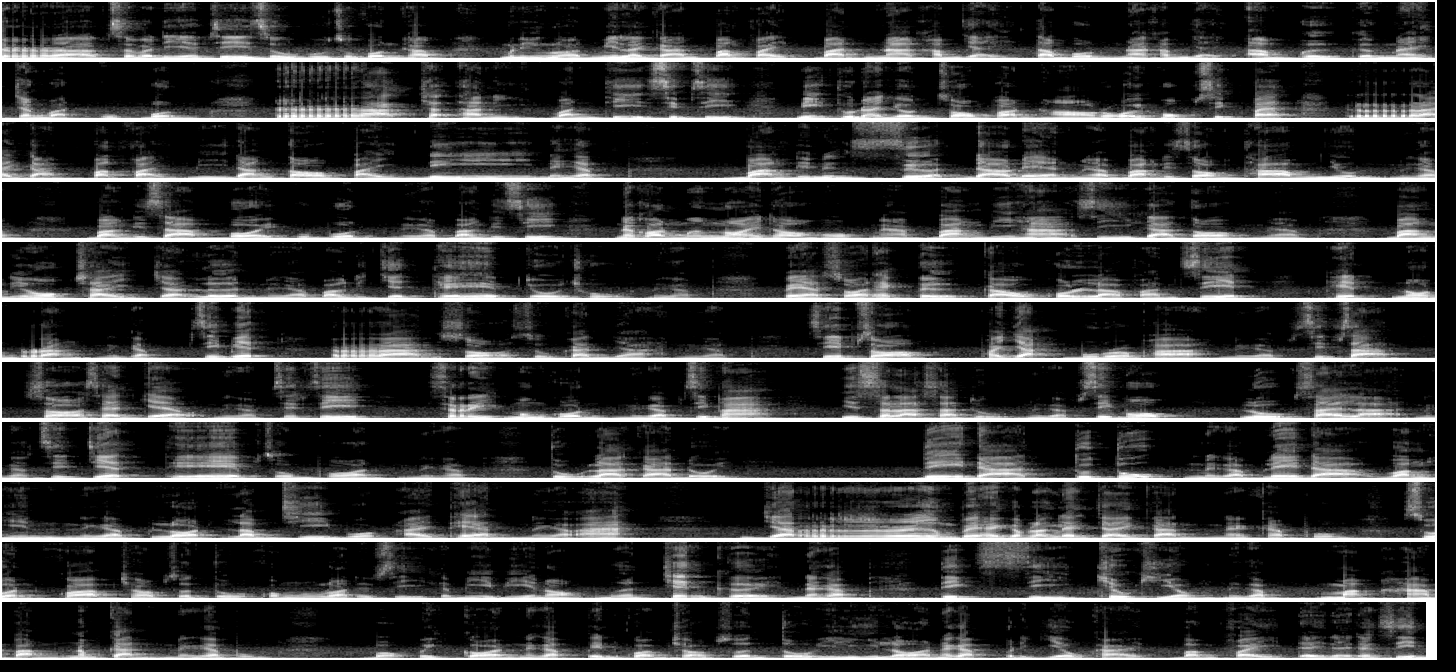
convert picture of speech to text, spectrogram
กราบสวัสดีเอฟซีสู่ผู้สุคนครับมือนิงหลอดมีรายการบ้างไฟบ้านนาคำใหญ่ตำบลนาคำใหญ่อำเภอเกืองในจังหวัดอุบลราชธานีวันที่ 14 มิถุนายน 2568 รายการบ้างไฟมีดังต่อไปนี้นะครับ บ้างที่หนึ่งเสือดาวแดงนะครับบ้างที่สองท่ามยุนนะครับบ้างที่สามบอยอุบลนะครับบ้างที่สี่นครเมืองหน่อยทอหกนะครับบ้างที่ห้าสีกาตองนะครับบ้างที่หกชัยเจริญนะครับบ้างที่เจ็ดเทพโจโฉนะครับแปดซอแท็กเตอร์เก้าคนลาฟันซิดเพชรนนรังนะครับสิบเอ็ดร้านสอสุกัญญานะครับสิบสองพยักบุรพานะครับสิบสามสอแสนแก้วนะครับสิบสี่สิริมงคลนะครับสิบห้า อิสระสาธุนะครับสิบหกลูกไส้ละนะครับสิเจ็ดเทพสมพรนะครับ ตุลาการโดยเดดาตุตุนะครับเลดาวังหินนะครับหลอดล่ำชีบวกไอแทนนะครับอะอย่าลืมไปให้กำลังแรงใจกันนะครับผมส่วนความชอบส่วนตัวของลุงหลอด FC ก็มีพี่น้องเหมือนเช่นเคยนะครับ ติ๊กสีเขียวๆนะครับมักหาบังน้ำกันนะครับผม บอกไปก่อนนะครับ เป็นความชอบส่วนตัวอีหลีหลอนะครับปริเกี่ยวข่ายบังไฟใดๆทั้งสิ้น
